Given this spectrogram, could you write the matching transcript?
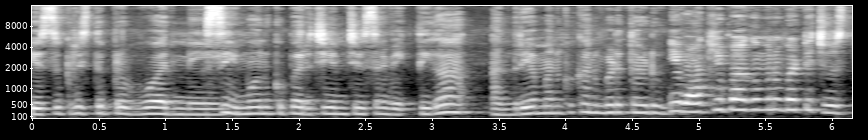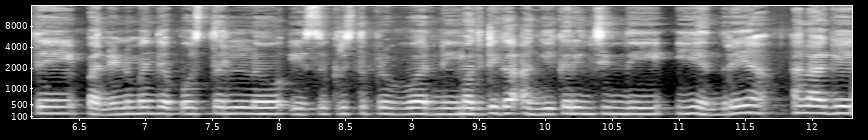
యేసుక్రీస్తు ప్రభు వారిని సీమోనుకు పరిచయం చేసిన వ్యక్తిగా అంద్రియ మనకు కనబడతాడు. ఈ వాక్య భాగమును బట్టి చూస్తే పన్నెండు మంది అపోస్తలలో యేసుక్రీస్తు ప్రభు వారిని మొదటిగా అంగీకరించింది ఈ అంద్రేయ. అలాగే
